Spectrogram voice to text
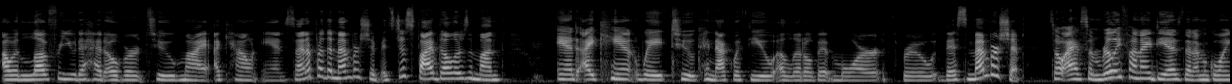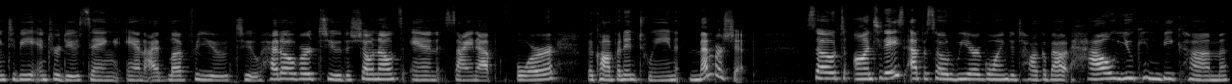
I would love for you to head over to my account and sign up for the membership. It's just $5 a month and I can't wait to connect with you a little bit more through this membership. So, I have some really fun ideas that I'm going to be introducing, and I'd love for you to head over to the show notes and sign up for the Confident Tween membership. So, t- on today's episode, we are going to talk about how you can become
